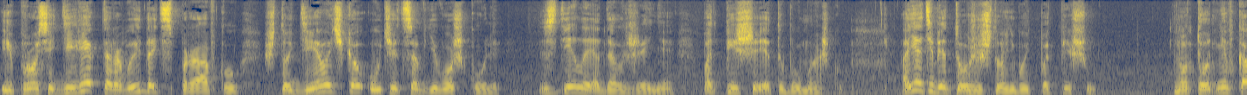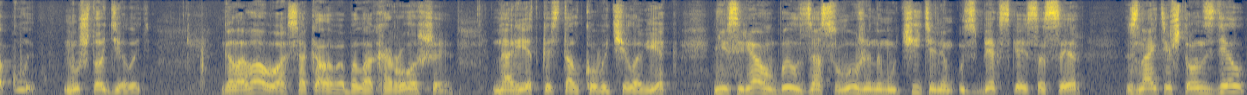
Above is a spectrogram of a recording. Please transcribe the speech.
и просит директора выдать справку, что девочка учится в его школе. Сделай одолжение, подпиши эту бумажку. А я тебе тоже что-нибудь подпишу. Но тот ни в какую. Ну, что делать? Голова у Аксакалова была хорошая, на редкость толковый человек. Не зря он был заслуженным учителем Узбекской ССР. Знаете, что он сделал?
